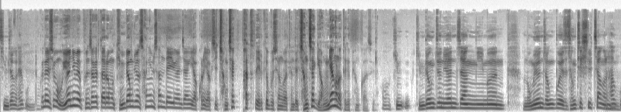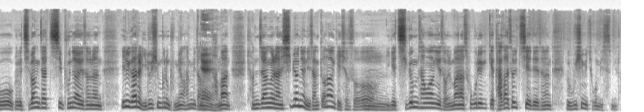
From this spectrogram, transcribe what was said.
짐작을 해봅니다. 근데 지금 의원님의 분석에 따르면 김병준 상임선대위원장의 역할은 역시 정책 파트다 이렇게 보시는 것 같은데 정책 역량은 어떻게 평가하세요? 어, 김, 김병준 위원장님은 노무현 정부에서 정책 실장을 음. 하고 그리고 지방자치 분야에서는 일가를 이루신 분은 분명합니다. 네. 다만 현장을 한 10여 년 이상 떠나 계셔서 음. 이게 지금 상황에서 얼마나 소구력 있게 다가설지 에 대해서는 의구심이 조금 있습니다.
